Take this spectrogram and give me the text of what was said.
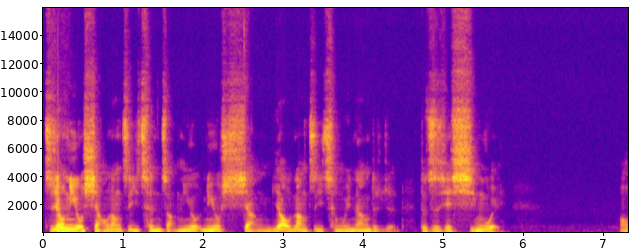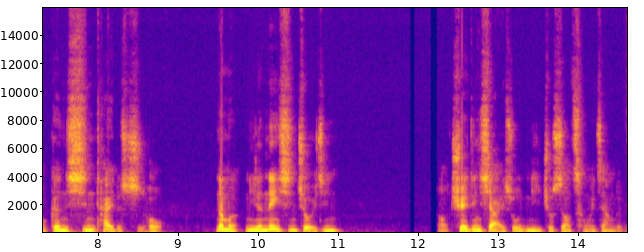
只要你有想要让自己成长，你有你有想要让自己成为那样的人的这些行为，哦，跟心态的时候，那么你的内心就已经哦确定下来说，你就是要成为这样的人。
